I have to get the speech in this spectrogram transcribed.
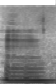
Hmm.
